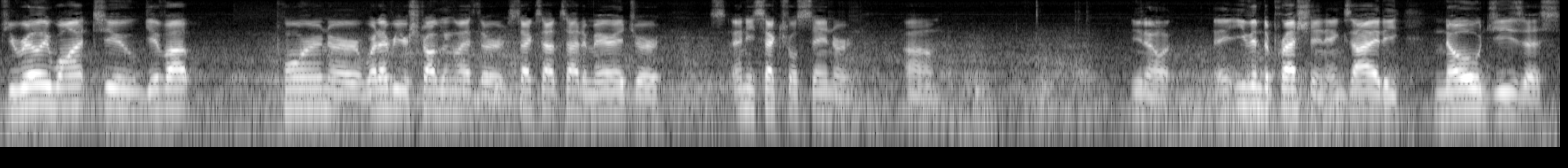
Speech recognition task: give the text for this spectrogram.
if you really want to give up porn or whatever you're struggling with or sex outside of marriage or any sexual sin or um, you know even depression anxiety know jesus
